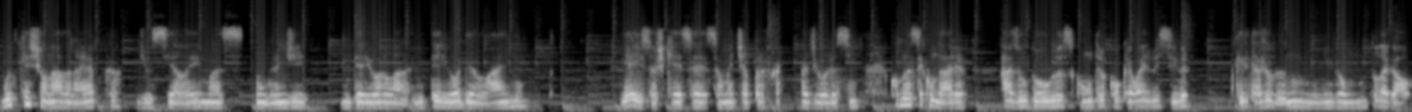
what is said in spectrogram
muito questionada na época de UCLA, mas um grande interior, lá, interior de line. E é isso, acho que esse, é- esse é matchup para ficar de olho assim. Como na secundária, Razul Douglas contra qualquer wide receiver, porque ele tá jogando um nível muito legal.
